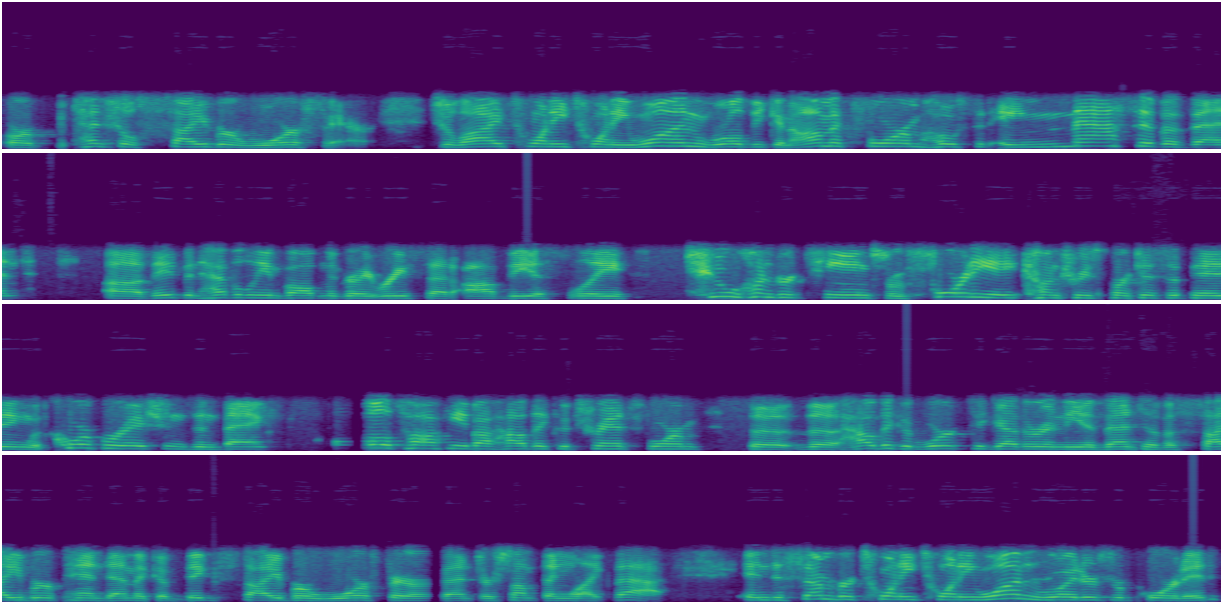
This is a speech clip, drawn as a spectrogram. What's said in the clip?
or potential cyber warfare. July 2021, World Economic Forum hosted a massive event. Uh, they've been heavily involved in the Great Reset, obviously. 200 teams from 48 countries participating with corporations and banks all talking about how they could transform the, the how they could work together in the event of a cyber pandemic, a big cyber warfare event, or something like that. In December 2021, Reuters reported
